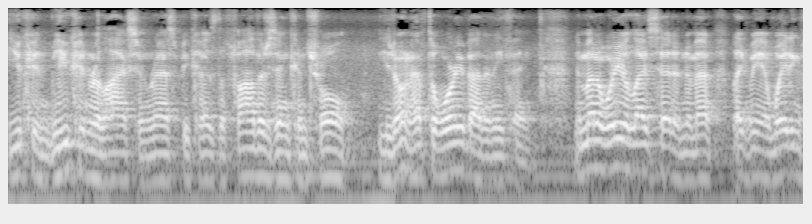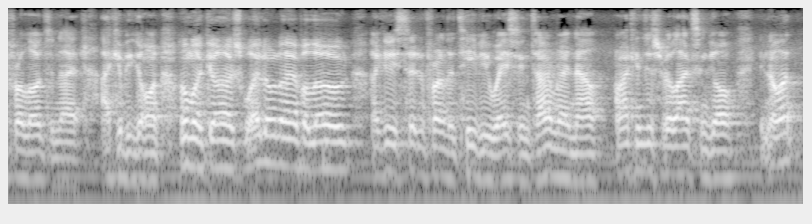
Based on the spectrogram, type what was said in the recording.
you can you can relax and rest because the Father's in control. You don't have to worry about anything. No matter where your life's headed, no matter, like me, I'm waiting for a load tonight. I could be going, oh my gosh, why don't I have a load? I could be sitting in front of the TV wasting time right now. Or I can just relax and go, you know what?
